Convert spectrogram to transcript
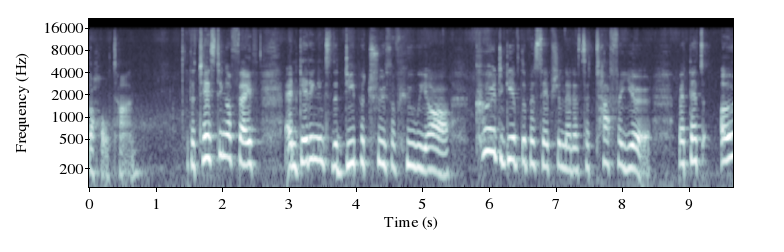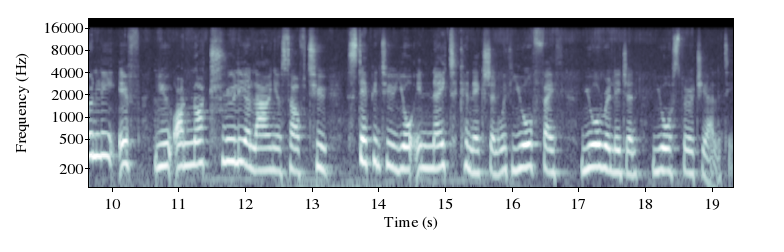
the whole time. The testing of faith and getting into the deeper truth of who we are could give the perception that it's a tougher year, but that's only if you are not truly allowing yourself to step into your innate connection with your faith, your religion, your spirituality.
